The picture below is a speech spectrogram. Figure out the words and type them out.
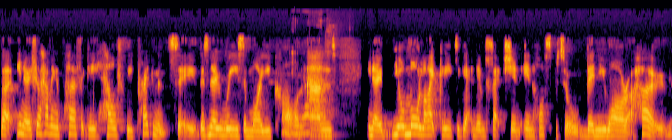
But, you know, if you're having a perfectly healthy pregnancy, there's no reason why you can't. Yeah. And, you know, you're more likely to get an infection in hospital than you are at home.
